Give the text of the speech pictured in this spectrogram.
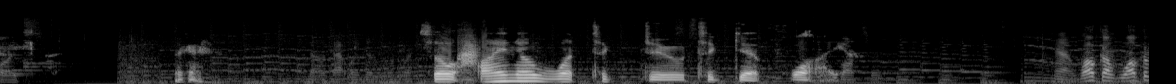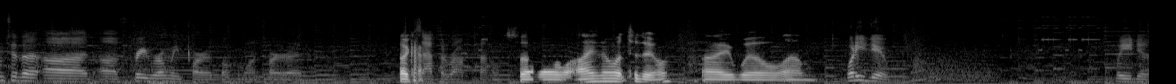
butts. Okay. No, that way doesn't work. So Ah. I know what to do to get fly. Yeah, welcome, welcome to the uh, uh, free roaming part of Pokemon Fire Red. Okay. at the rock tunnel. So I know what to do. I will um What do you do? What are you doing?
